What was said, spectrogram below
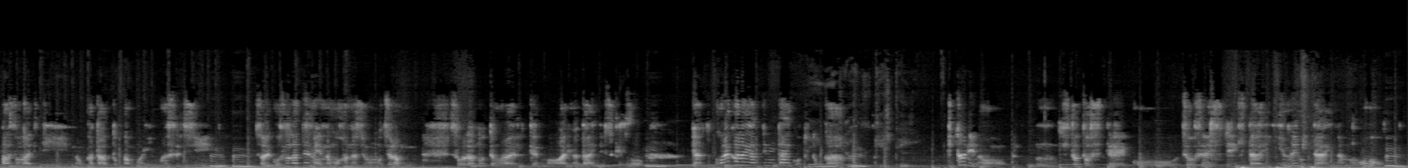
パーソナリティの方とかもいますし、うんうん、そういう子育て面のお話ももちろん相談乗ってもらえるっていうのもありがたいんですけど、うん、やこれからやってみたいこととか、うん、一人の、うん、人としてこう挑戦していきたい夢みたいなのを、うん。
